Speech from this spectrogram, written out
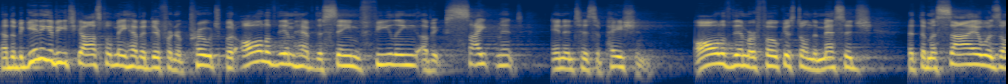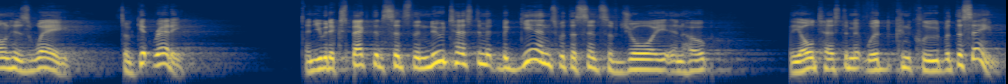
Now, the beginning of each gospel may have a different approach, but all of them have the same feeling of excitement and anticipation. All of them are focused on the message that the Messiah was on his way. So get ready. And you would expect that since the New Testament begins with a sense of joy and hope, the Old Testament would conclude with the same.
